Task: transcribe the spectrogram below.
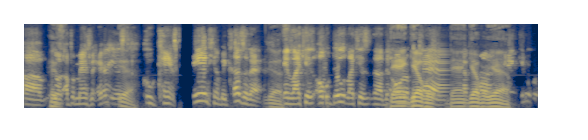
uh, his, you know, upper management areas yeah. who can't stand him because of that. Yes. And like his old dude, like his, uh, the Dan Gilbert, Cavs, Dan Gilbert, uh, yeah. Dan Gilbert,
